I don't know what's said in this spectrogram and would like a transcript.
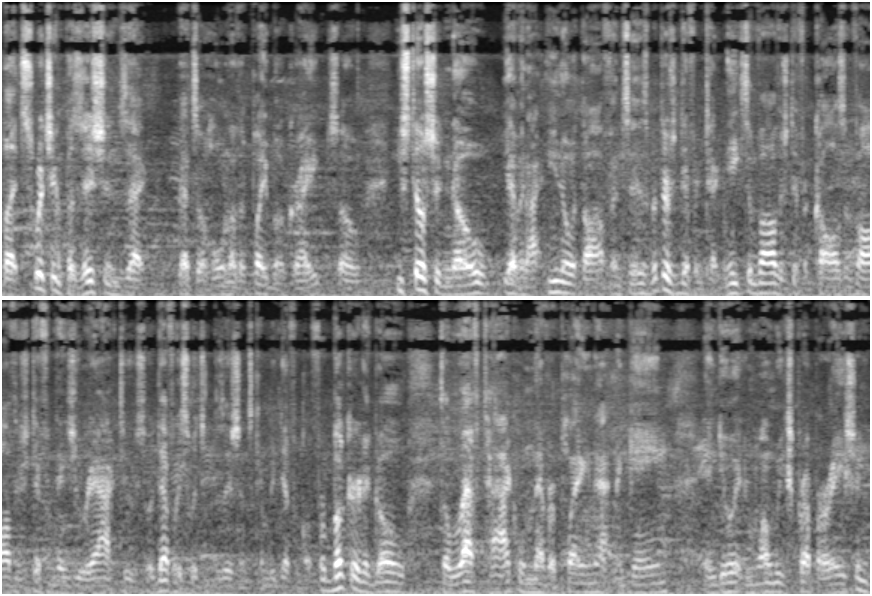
But switching positions, that that's a whole other playbook, right? So you still should know you have an you know what the offense is, but there's different techniques involved, there's different calls involved, there's different things you react to. So definitely switching positions can be difficult. For Booker to go to left tackle, never playing that in a game, and do it in one week's preparation,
